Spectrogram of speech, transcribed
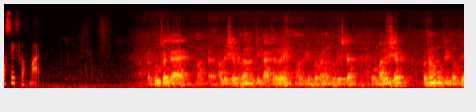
আসিফ রহমান। মালয়েশিয়ার প্রধানমন্ত্রী কার্যালয়ে মাননীয় প্রধান উপদেষ্টা ও মালয়েশিয়ার প্রধানমন্ত্রীর মধ্যে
